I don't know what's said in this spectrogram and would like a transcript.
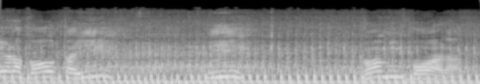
Primeira volta aí e vamos embora.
